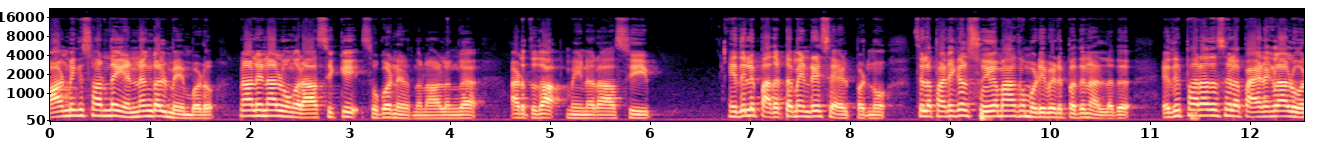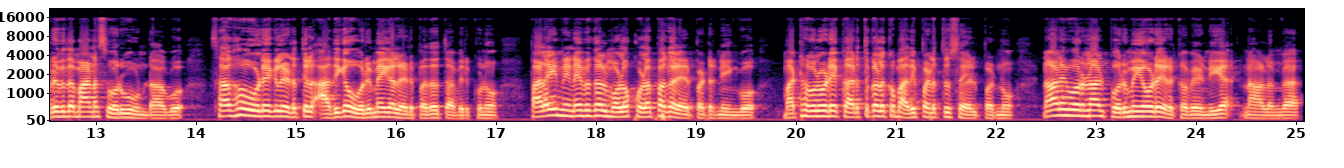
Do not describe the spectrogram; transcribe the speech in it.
ஆன்மீக சார்ந்த எண்ணங்கள் மேம்படும் நாளை நாள் உங்கள் ராசிக்கு சுகம் இருந்த நாளுங்க அடுத்ததா மீனராசி இதில் பதட்டமின்றி செயல்படணும் சில பணிகள் சுயமாக முடிவெடுப்பது நல்லது எதிர்பாராத சில பயணங்களால் ஒரு விதமான சோர்வு உண்டாகும் சக ஊழியர்களிடத்தில் அதிக உரிமைகள் எடுப்பதை தவிர்க்கணும். பழைய நினைவுகள் மூலம் குழப்பங்கள் ஏற்பட்டு நீங்கும் மற்றவர்களுடைய கருத்துக்களுக்கு மதிப்படுத்தி செயல்படணும். நாளை ஒரு நாள் பொறுமையோடு இருக்க வேண்டிய நாளுங்க.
